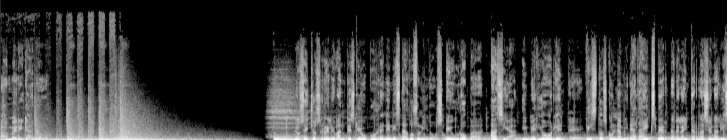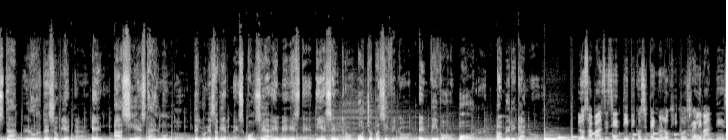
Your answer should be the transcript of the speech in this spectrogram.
Americano. Los hechos relevantes que ocurren en Estados Unidos, Europa, Asia y Medio Oriente, vistos con la mirada experta de la internacionalista Lourdes Subieta, en Así está el mundo, de lunes a viernes 11 a.m. Este, 10 Centro, 8 Pacífico, en vivo por Americano. Los avances científicos y tecnológicos relevantes,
